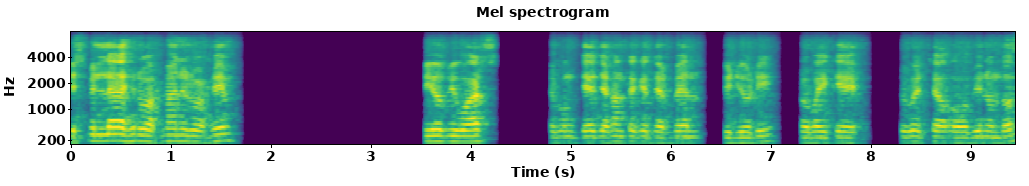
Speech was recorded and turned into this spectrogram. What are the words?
বিসমিল্লাহ এবং যে যেখান থেকে দেখবেন ভিডিওটি, সবাইকে শুভেচ্ছা ও অভিনন্দন।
